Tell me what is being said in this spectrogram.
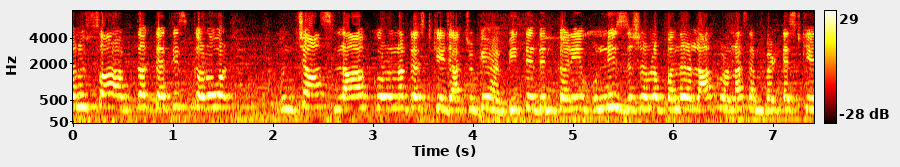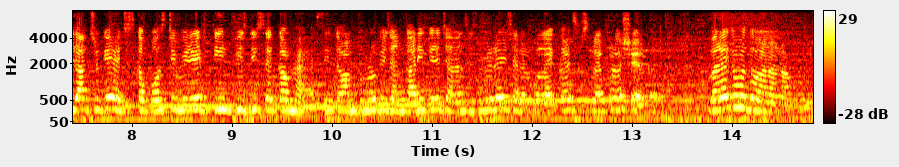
अनुसार अब तक तैतीस करोड़ उनचास लाख कोरोना टेस्ट किए जा चुके हैं। बीते दिन करीब उन्नीस दशमलव पंद्रह लाख कोरोना सैंपल टेस्ट किए जा चुके हैं, जिसका पॉजिटिव रेट तीन फ़ीसदी से कम है। ऐसी तमाम खबरों की जानकारी के लिए चैनल से जुड़े रहे। चैनल को लाइक करें, सब्सक्राइब करें शेयर करें। बेल आइकन में दबाना ना भूलें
